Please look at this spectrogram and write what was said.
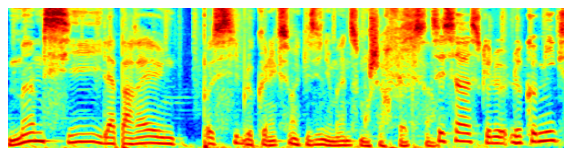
même si il apparaît une possible connexion avec les Inhumans, mon cher Fox. C'est ça, parce que le, le comics,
